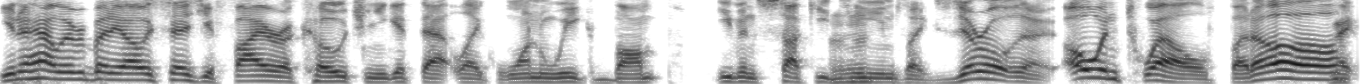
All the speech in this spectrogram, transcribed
you know how everybody always says you fire a coach and you get that like one week bump even sucky mm-hmm. teams like zero, uh, oh and twelve. But oh, right.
